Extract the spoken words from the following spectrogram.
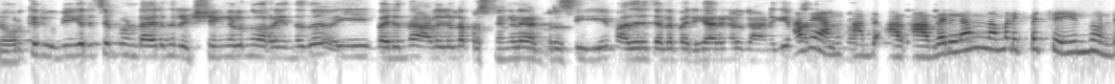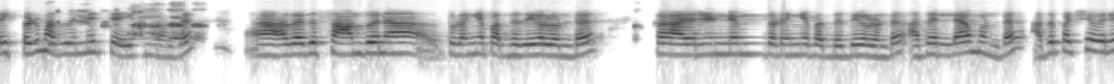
നോർക്ക രൂപീകരിച്ചപ്പോൾ ഉണ്ടായിരുന്ന ലക്ഷ്യങ്ങൾ എന്ന് പറയുന്നത് ഈ വരുന്ന ആളുകളുടെ പ്രശ്നങ്ങളെ അഡ്രസ് ചെയ്യുകയും അതിന് ചില പരിഹാരങ്ങൾ കാണുകയും അതെല്ലാം നമ്മൾ ഇപ്പൊ ചെയ്യുന്നുണ്ട്. ഇപ്പോഴും അത് തന്നെ ചെയ്യുന്നുണ്ട്. അതായത് സാന്ത്വന തുടങ്ങിയ പദ്ധതികളുണ്ട്. കാരുണ്യം തുടങ്ങിയ പദ്ധതികളുണ്ട്. അതെല്ലാം ഉണ്ട് അത് പക്ഷെ ഒരു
